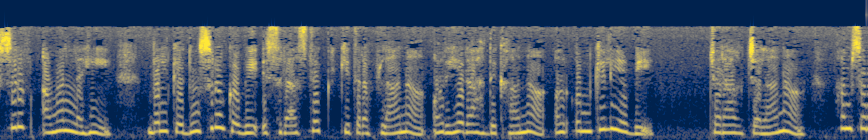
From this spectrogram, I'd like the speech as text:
صرف عمل نہیں، بلکہ دوسروں کو بھی اس راستے کی طرف لانا اور یہ راہ دکھانا اور ان کے لیے بھی چراغ جلانا ہم سب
